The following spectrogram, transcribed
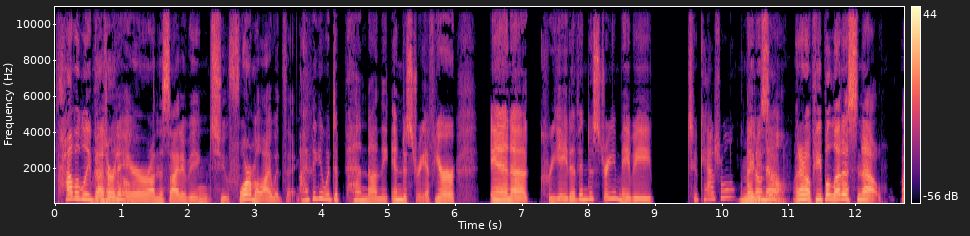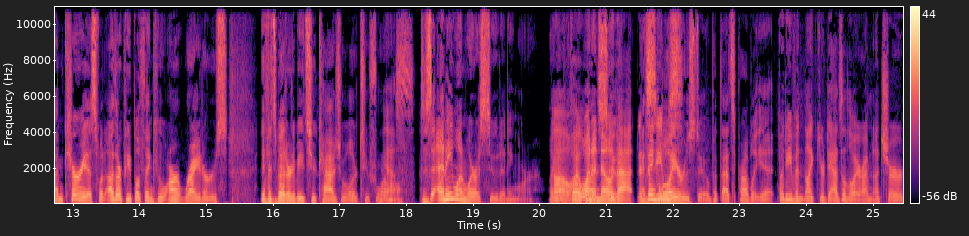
probably better to err on the side of being too formal, I would think. I think it would depend on the industry. If you're in a creative industry, maybe too casual. I Maybe don't so. know. I don't know. People let us know. I'm curious what other people think who aren't writers if it's better to be too casual or too formal. Yes. Does anyone wear a suit anymore? Like Oh, I wanna know suit? that. I think seems- lawyers do, but that's probably it. But even like your dad's a lawyer, I'm not sure.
